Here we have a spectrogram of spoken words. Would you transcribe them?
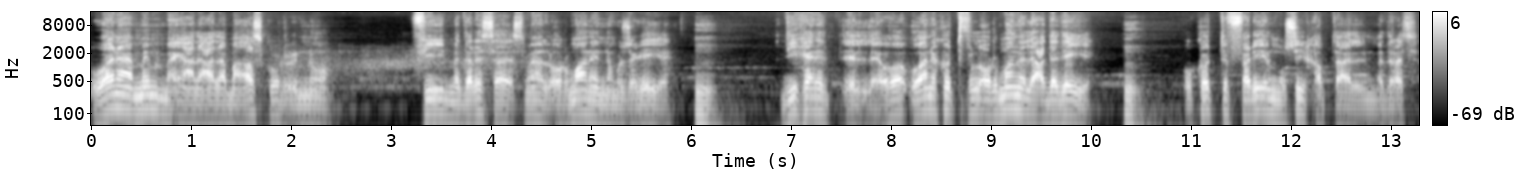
وأنا مما يعني على ما أذكر إنه في مدرسة اسمها الأورمان النموذجية. دي كانت ال... وأنا كنت في الأورمان الإعدادية. وكنت في فريق الموسيقى بتاع المدرسة.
